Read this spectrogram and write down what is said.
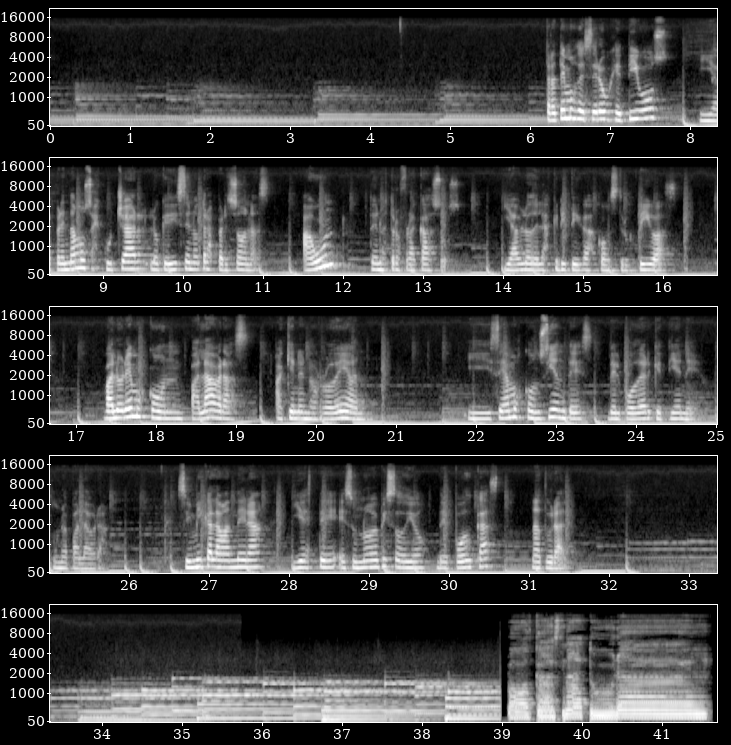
Tratemos de ser objetivos y aprendamos a escuchar lo que dicen otras personas, aún de nuestros fracasos. Y hablo de las críticas constructivas. Valoremos con palabras a quienes nos rodean y seamos conscientes del poder que tiene una palabra. Soy Mica Lavandera y este es un nuevo episodio de Podcast Natural. Podcast Natural.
